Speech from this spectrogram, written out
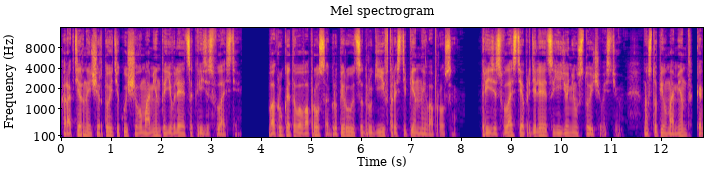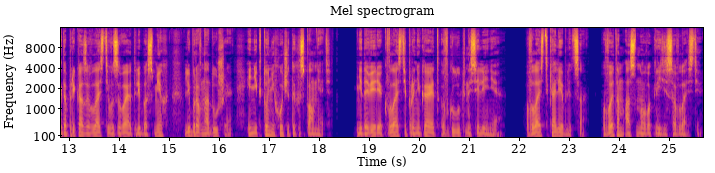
Характерной чертой текущего момента является кризис власти. Вокруг этого вопроса группируются другие второстепенные вопросы. Кризис власти определяется её неустойчивостью. Наступил момент, когда приказы власти вызывают либо смех, либо равнодушие, и никто не хочет их исполнять. Недоверие к власти проникает вглубь населения. Власть колеблется. В этом основа кризиса власти.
